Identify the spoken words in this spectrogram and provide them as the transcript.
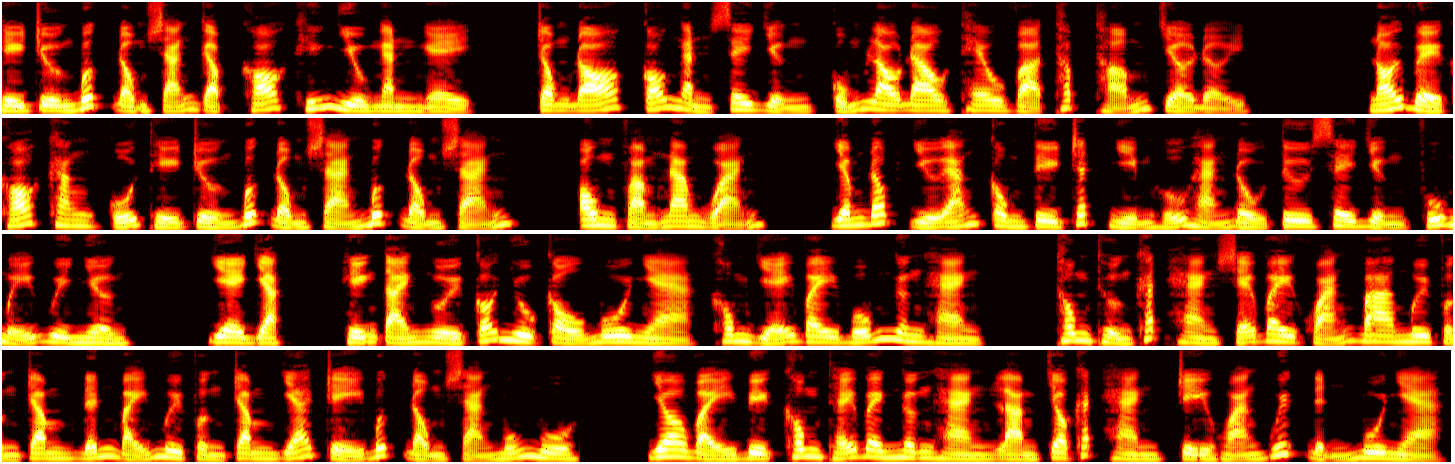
thị trường bất động sản gặp khó khiến nhiều ngành nghề, trong đó có ngành xây dựng cũng lao đao theo và thấp thỏm chờ đợi. Nói về khó khăn của thị trường bất động sản bất động sản, ông Phạm Nam Quảng, giám đốc dự án công ty trách nhiệm hữu hạn đầu tư xây dựng Phú Mỹ Quy Nhơn, dè dặt, hiện tại người có nhu cầu mua nhà không dễ vay vốn ngân hàng, thông thường khách hàng sẽ vay khoảng 30% đến 70% giá trị bất động sản muốn mua. Do vậy, việc không thể vay ngân hàng làm cho khách hàng trì hoãn quyết định mua nhà.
